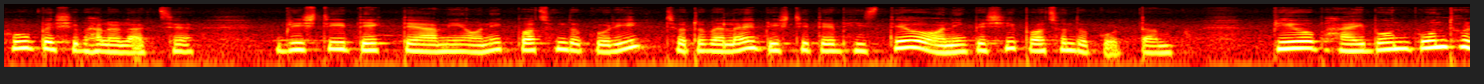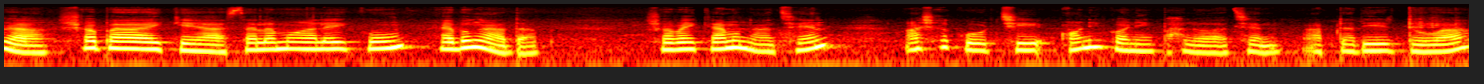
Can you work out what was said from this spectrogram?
খুব বেশি ভালো লাগছে। বৃষ্টি দেখতে আমি অনেক পছন্দ করি। ছোটবেলায় বৃষ্টিতে ভিজতেও অনেক বেশি পছন্দ করতাম। প্রিয় ভাই বোন বন্ধুরা, সবাইকে আসসালামু আলাইকুম এবং আদাব। সবাই কেমন আছেন? আশা করছি অনেক অনেক ভালো আছেন। আপনাদের দোয়া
